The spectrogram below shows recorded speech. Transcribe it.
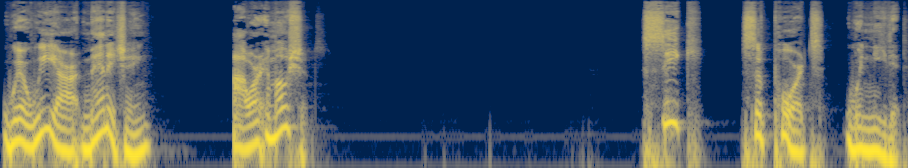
where we are managing our emotions. Seek support when needed.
